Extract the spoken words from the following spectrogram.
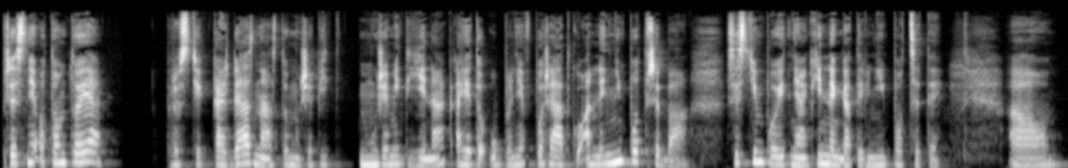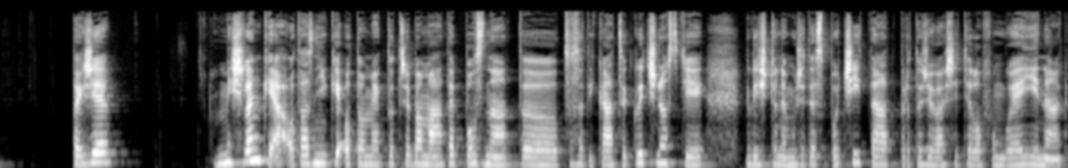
přesně o tom to je. Prostě každá z nás to může, být, může mít jinak a je to úplně v pořádku a není potřeba si s tím pojít nějaký negativní pocity. Uh, takže myšlenky a otazníky o tom, jak to třeba máte poznat, eh, co se týká cykličnosti, když to nemůžete spočítat, protože vaše tělo funguje jinak,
